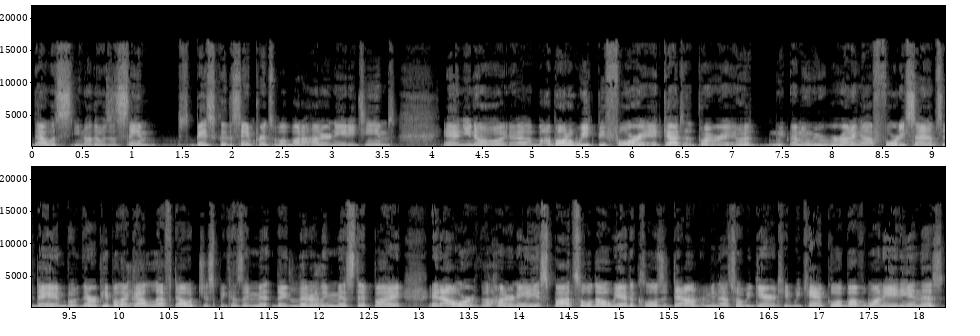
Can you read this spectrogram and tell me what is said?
that was you know there was the same basically the same principle about 180 teams And you know, uh, about a week before, it got to the point where it was. We, I mean, we were running off 40 signups a day, and there were people that got left out just because they they literally missed it by an hour. The 180th spot sold out. We had to close it down. I mean, that's what we guaranteed. We can't go above 180 in this.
